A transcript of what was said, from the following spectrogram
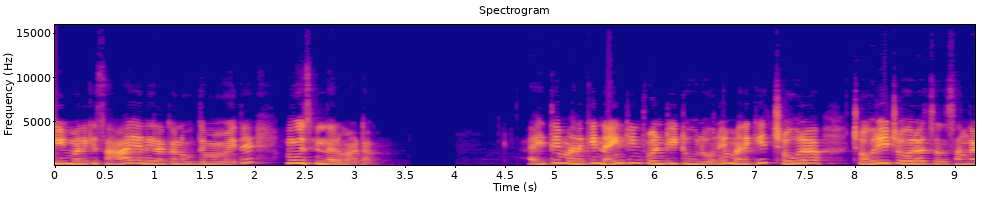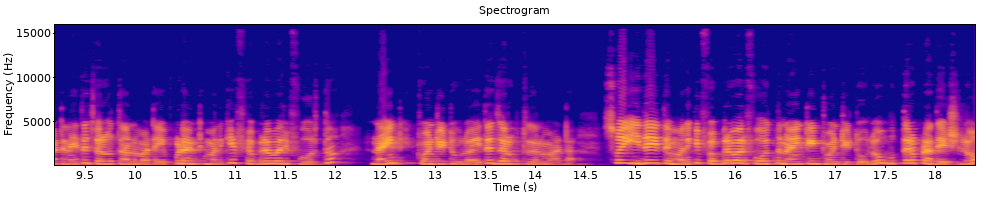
ఈ మనకి సహాయ నిరాకరణ ఉద్యమం అయితే ముగిసిందనమాట అయితే మనకి నైన్టీన్ ట్వంటీ టూలోనే మనకి చౌరా చౌరీ చౌరా సంఘటన అయితే జరుగుతుందన్నమాట. ఎప్పుడంటే మనకి ఫిబ్రవరి ఫోర్త్ నైన్టీన్ ట్వంటీ టూలో అయితే జరుగుతుందన్నమాట. సో ఇదైతే మనకి ఫిబ్రవరి ఫోర్త్ నైన్టీన్ ట్వంటీ టూలో ఉత్తరప్రదేశ్లో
